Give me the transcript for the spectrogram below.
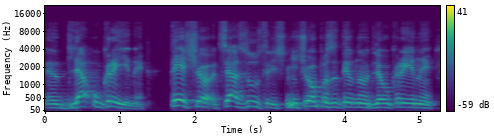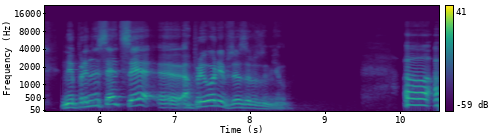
для України. Те, що ця зустріч нічого позитивного для України не принесе, це е, апріорі вже зрозуміло. Е, А,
